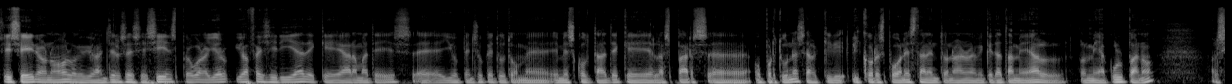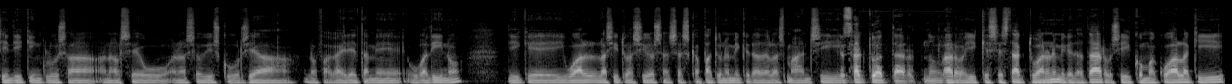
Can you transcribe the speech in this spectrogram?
Sí, sí, no, no, el que diu Àngels és així, però bueno, jo, jo afegiria de que ara mateix eh, jo penso que tothom he, hem escoltat de que les parts eh, oportunes, al qui li, li correspon, estan entonant una miqueta també el, el mea culpa, no? el síndic inclús en el, seu, en el seu discurs ja no fa gaire també ho va dir, no? Dir que igual la situació se'ns ha escapat una miqueta de les mans i... Que s'ha actuat tard, no? Claro, i que s'està actuant una miqueta tard, o sigui, com a qual aquí,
